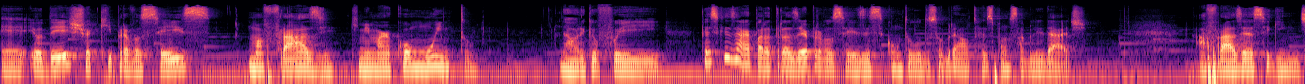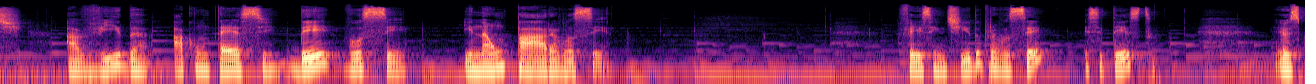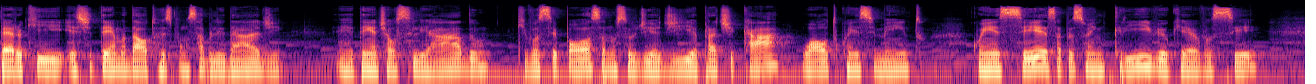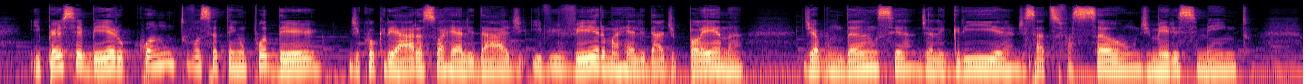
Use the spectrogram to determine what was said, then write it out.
é, eu deixo aqui para vocês uma frase que me marcou muito na hora que eu fui pesquisar para trazer para vocês esse conteúdo sobre autorresponsabilidade. A frase é a seguinte: a vida acontece de você e não para você. Fez sentido para você esse texto? Eu espero que este tema da autorresponsabilidade é, tenha te auxiliado, que você possa no seu dia a dia praticar o autoconhecimento, conhecer essa pessoa incrível que é você e perceber o quanto você tem o poder de cocriar a sua realidade e viver uma realidade plena de abundância, de alegria, de satisfação, de merecimento.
